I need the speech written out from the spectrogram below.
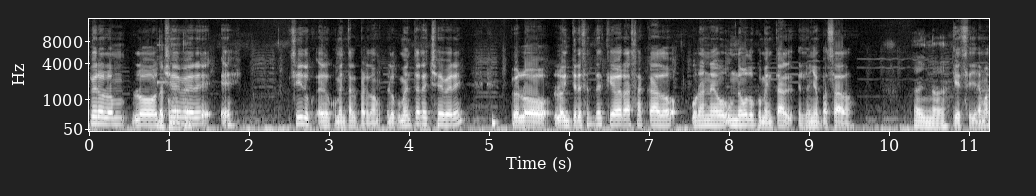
Pero lo, lo chévere es Sí, el documental, perdón. El documental es chévere, pero lo, interesante es que ahora ha sacado un nuevo documental el año pasado. Ay, no. Que se llama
